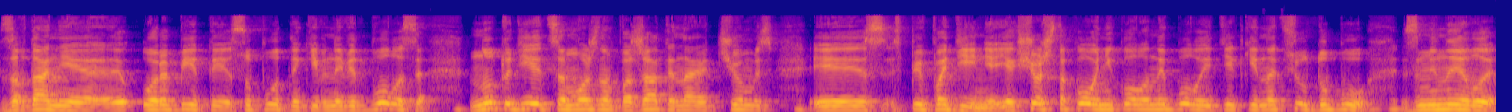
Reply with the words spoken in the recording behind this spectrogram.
завданні е, орбіти супутників не відбулося, ну тоді це можна вважати навіть чимось е, співпадіння. Якщо ж такого ніколи не було, і тільки на цю добу змінили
